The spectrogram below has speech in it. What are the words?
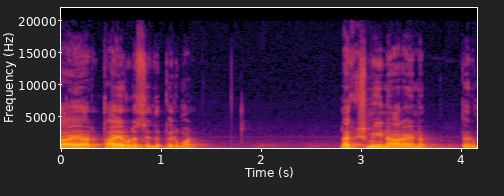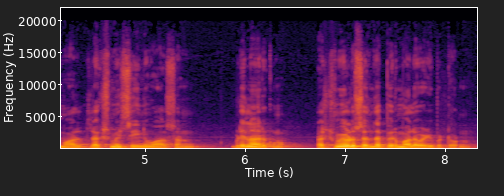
தாயார் தாயாரோடு சேர்ந்து பெருமாள். லக்ஷ்மி நாராயண பெருமாள் லக்ஷ்மி சீனிவாசன் இப்படிலாம் இருக்கணும். லக்ஷ்மியோடு சேர்ந்த பெருமாளை வழிபட்டு வரணும்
